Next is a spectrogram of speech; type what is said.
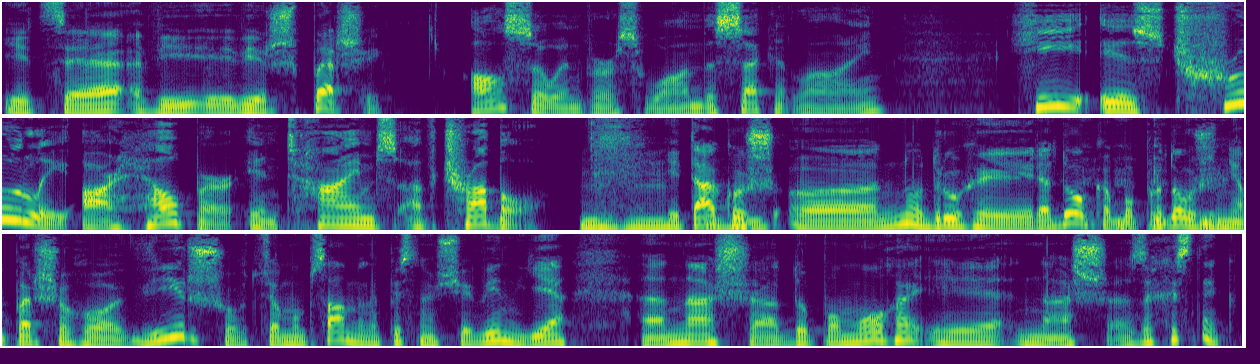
І це ві- вірш перший. Also in verse 1, the second line, He is truly our helper in times of trouble. І також е, ну, другий рядок або продовження першого віршу в цьому псалмі написано, що він є е, наша допомога і наш захисник.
